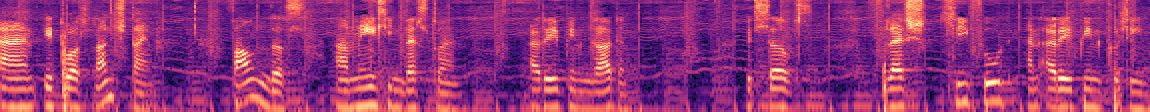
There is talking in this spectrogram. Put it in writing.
And it was lunchtime. Found this amazing restaurant, Arabian Garden, which serves fresh seafood and Arabian cuisine.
